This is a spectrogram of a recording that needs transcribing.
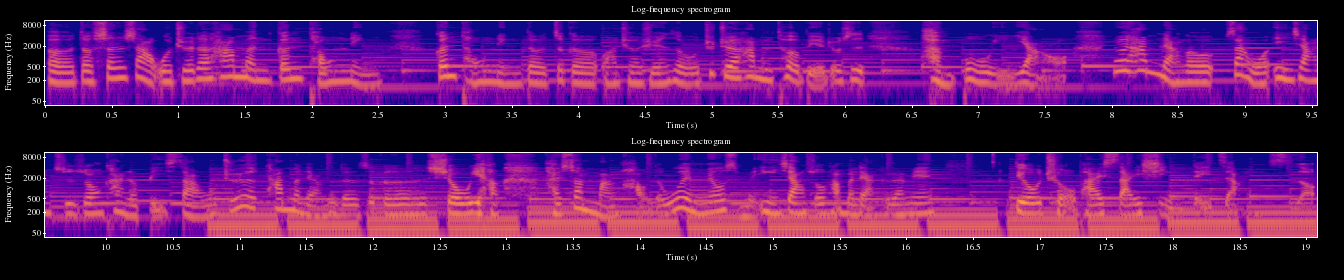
呃的身上，我觉得他们跟同龄、跟同龄的这个网球选手，我就觉得他们特别就是很不一样哦。因为他们两个在我印象之中看了比赛，我觉得他们两个的这个修养还算蛮好的。我也没有什么印象说他们两个在那边丢球拍 塞信得这样子哦。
